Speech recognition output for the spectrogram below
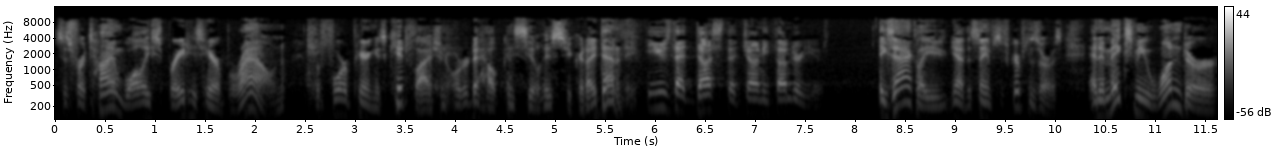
says for a time, Wally sprayed his hair brown before appearing as Kid Flash in order to help conceal his secret identity. He used that dust that Johnny Thunder used. Exactly. Yeah, the same subscription service. And it makes me wonder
